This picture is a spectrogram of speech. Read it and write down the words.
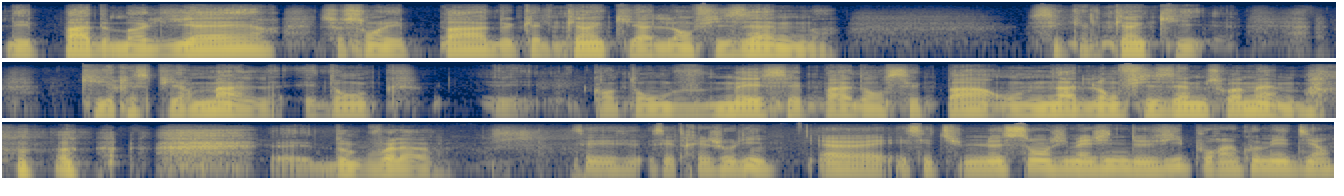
les pas de Molière, ce sont les pas de quelqu'un qui a de l'emphysème. C'est quelqu'un qui, qui respire mal. Et donc, quand on met ses pas dans ses pas, on a de l'emphysème soi-même. donc voilà. C'est très joli. Euh, et c'est une leçon, j'imagine, de vie pour un comédien.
